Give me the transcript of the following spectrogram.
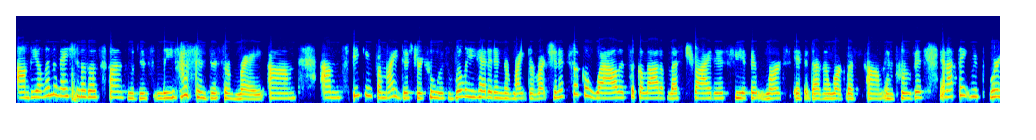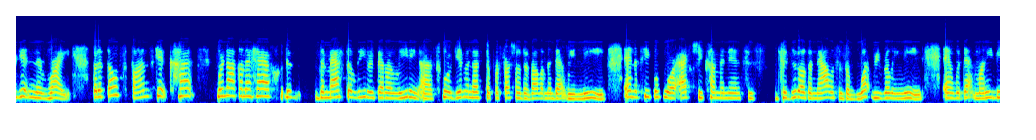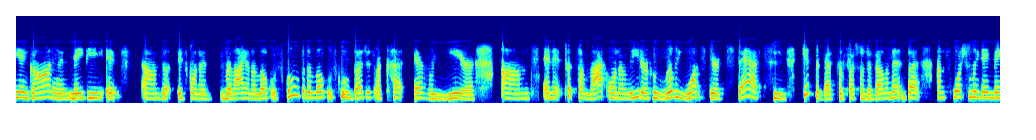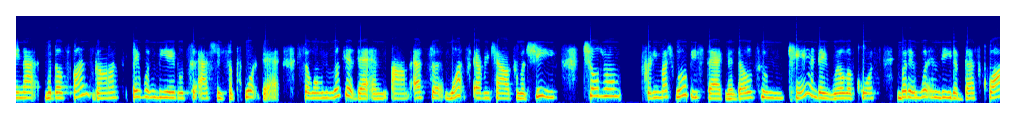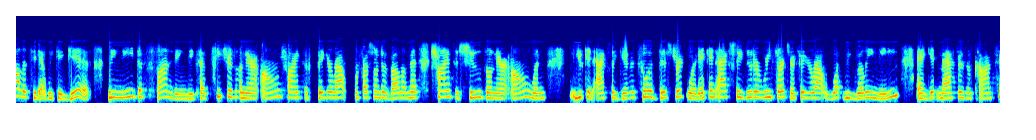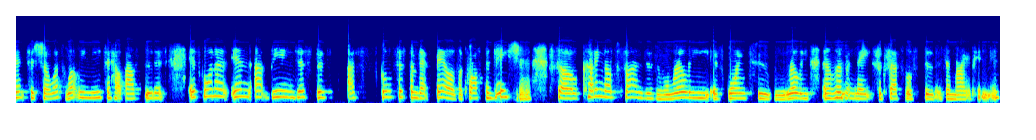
Um, the elimination of those funds will just leave us in disarray. Um, I'm speaking from my district, who was really headed in the right direction. It took a while. It took a lot of let's try this, see if it works. If it doesn't work, let's um, improve it. And I think we, we're getting it right. But if those funds get cut, we're not going to have the, the master leaders that are leading us, who are giving us the professional development that we need, and the people who are actually coming in to to do those analysis of what we really need. And with that money being gone, and maybe it's um, the, it's going to rely on a local school, but the local school budgets are cut every year. Um, and it puts a lot on a leader who really wants their staff to get the best professional development, but unfortunately, they may not, with those funds gone, they wouldn't be able to actually support that. So when we look at that, and um, ESSA wants every child to achieve, children pretty much will be stagnant. Those who can, they will, of course, but it wouldn't be the best quality that we could give. We need the funding because teachers on their own trying to figure out professional development, trying to choose on their own when you can actually give it to a district where they can actually do the research and figure out what we really need and get masters of content to show us what we need to help our students. It's going to end up being just this a school system that fails across the nation. So cutting those funds is really is going to really eliminate successful students, in my opinion.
